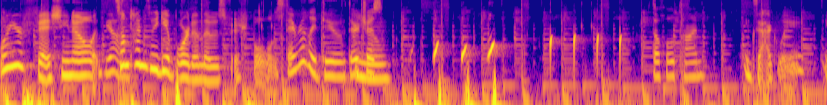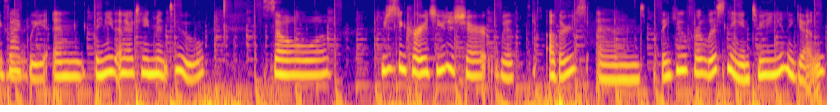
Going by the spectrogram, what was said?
or your fish. You know, Yeah. sometimes they get bored in those fish bowls. They really do. They're you just know. the whole time. Exactly. Exactly. And they need entertainment too. So we just encourage you to share it with others and thank you for listening and tuning in again.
